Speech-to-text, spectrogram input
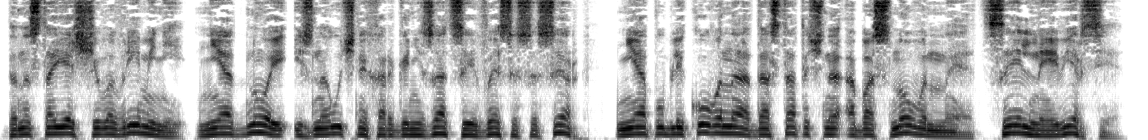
до настоящего времени ни одной из научных организаций в СССР не опубликована достаточно обоснованная, цельная версия,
